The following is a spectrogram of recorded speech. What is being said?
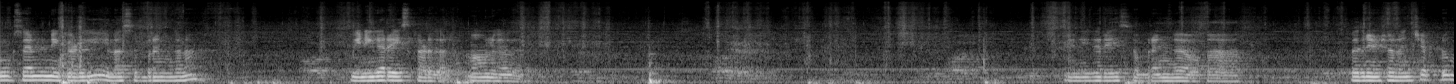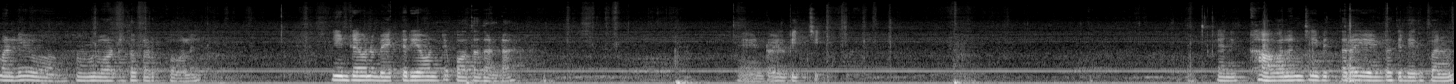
ఫ్రూట్స్ అన్నీ కడిగి ఇలా శుభ్రంగా వినిగర్ వేసి కడగాలి మామూలుగా కాదు. వినిగర్ వేసి శుభ్రంగా ఒక పది నిమిషాల నుంచి అప్పుడు మళ్ళీ మామూలు వాటర్తో కడుక్కోవాలి. దీంట్లో ఏమైనా బ్యాక్టీరియా ఉంటే పోతుందంట. ఏంటో వీళ్ళు పిచ్చి. కానీ కావాలని చూపిస్తారా ఏంటో తెలియదు పని.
